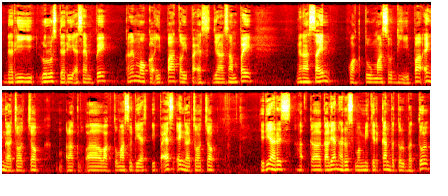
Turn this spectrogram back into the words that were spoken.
dari lulus dari SMP kalian mau ke IPA atau IPS jangan sampai ngerasain waktu masuk di IPA eh nggak cocok. Eh, waktu masuk di IPS eh nggak cocok. Jadi harus kalian harus memikirkan betul-betul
